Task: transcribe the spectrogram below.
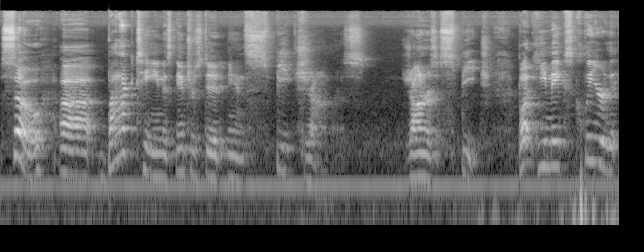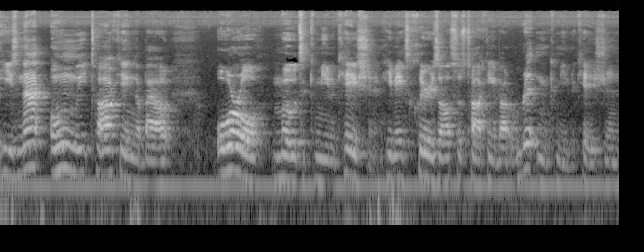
so uh, Bakhtin is interested in speech genres, genres of speech, but he makes clear that he's not only talking about oral modes of communication. He makes clear he's also talking about written communication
